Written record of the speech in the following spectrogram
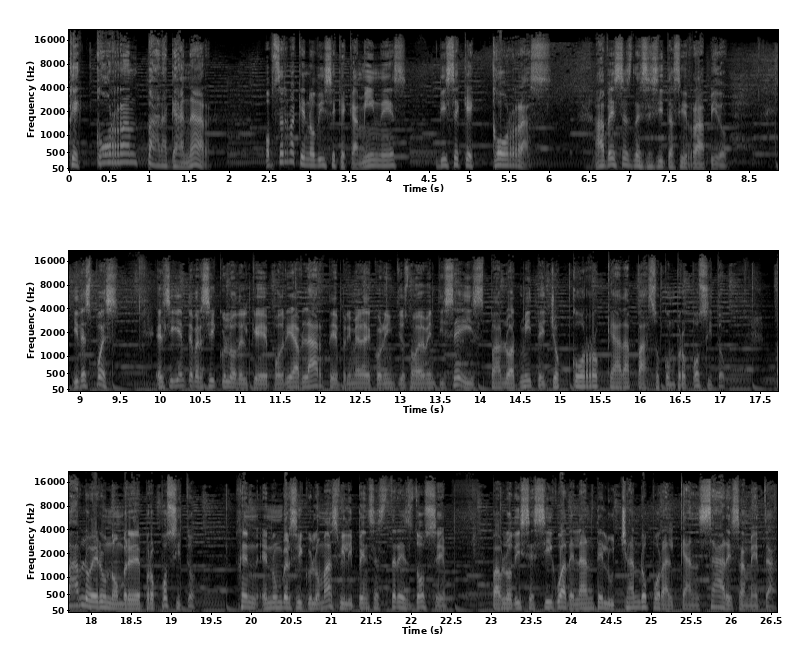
que corran para ganar. Observa que no dice que camines, dice que corras. A veces necesitas ir rápido. Y después, el siguiente versículo del que podría hablarte, 1 de Corintios 9:26, Pablo admite, yo corro cada paso con propósito. Pablo era un hombre de propósito. En, en un versículo más, Filipenses 3:12, Pablo dice, sigo adelante luchando por alcanzar esa meta.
